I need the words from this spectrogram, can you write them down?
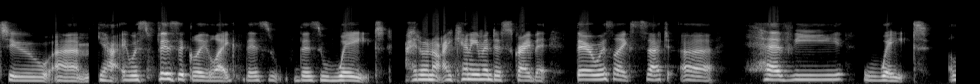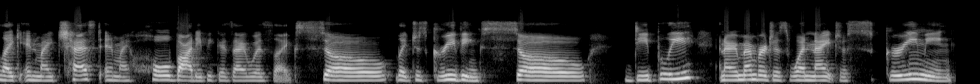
to um yeah it was physically like this this weight i don't know i can't even describe it there was like such a heavy weight like in my chest and my whole body because i was like so like just grieving so deeply and i remember just one night just screaming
